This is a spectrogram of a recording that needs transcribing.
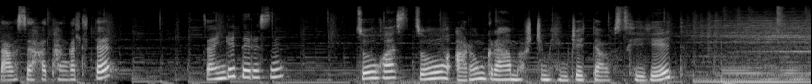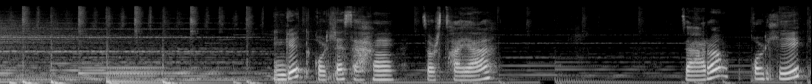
давс байхад хангалттай. За ингээд дээрэс нь 100-аас 110 г орчим хэмжээтэй ус хийгээд ингээд гурлаа сайхан зурцгаая. За 10 гурлыг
